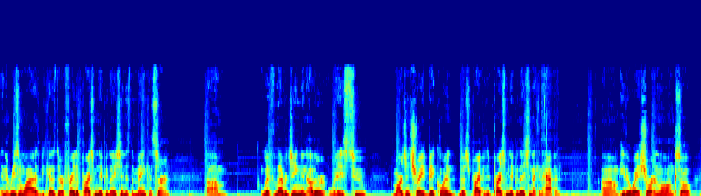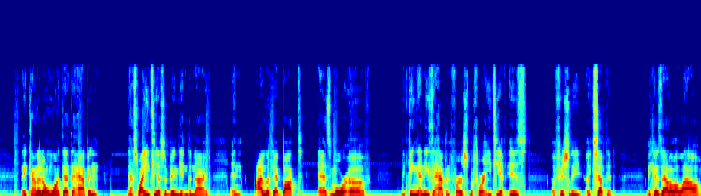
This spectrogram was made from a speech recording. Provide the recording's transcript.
And the reason why is because they're afraid of price manipulation is the main concern. Um, with leveraging and other ways to margin trade Bitcoin, there's price manipulation that can happen. Um, either way, short and long. So they kind of don't want that to happen. That's why ETFs have been getting denied. And I look at Bakkt as more of the thing that needs to happen first before an ETF is officially accepted, because that'll allow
